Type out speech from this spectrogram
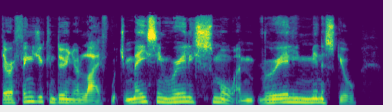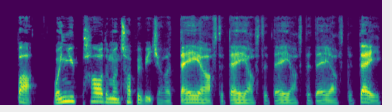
there are things you can do in your life which may seem really small and really minuscule but when you pile them on top of each other day after day after day after day after day,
